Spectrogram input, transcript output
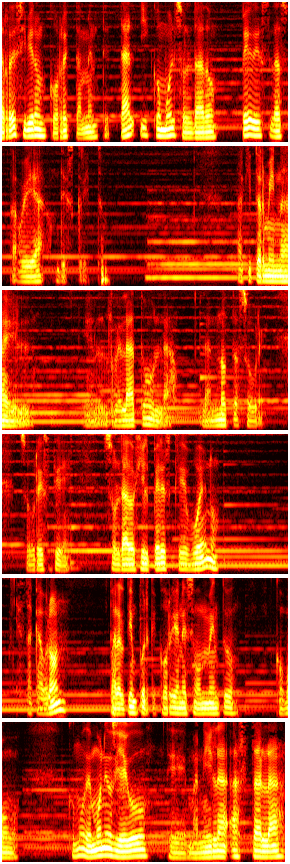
recibieron correctamente tal y como el soldado Pérez las había descrito. Aquí termina el, el relato, la, la nota sobre, sobre este Soldado Gil Pérez, que bueno, está cabrón. Para el tiempo el que corría en ese momento, como, como demonios llegó de Manila hasta la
